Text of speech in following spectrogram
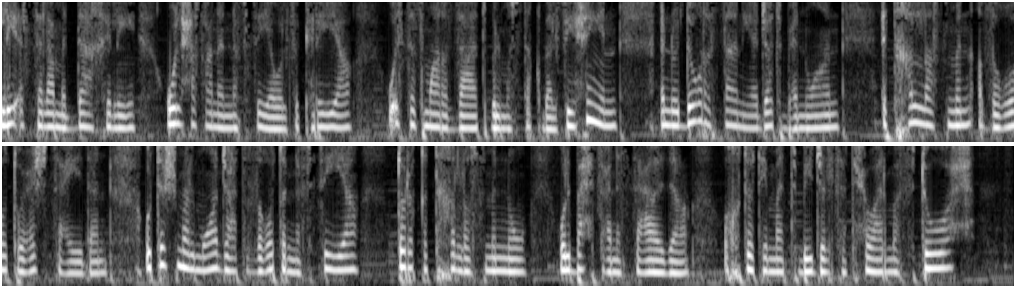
للسلام الداخلي والحصانة النفسية والفكرية واستثمار الذات بالمستقبل. في حين أنه الدورة الثانية جات بعنوان اتخلص من الضغوط وعش سعيدا وتشمل مواجهة الضغوط النفسية طرق التخلص منه والبحث عن السعادة. واختتمت بجلسة حوار مفتوح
